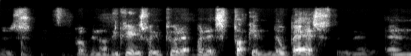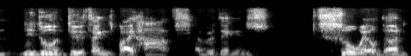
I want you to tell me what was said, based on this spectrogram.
It's probably not the greatest way to put it, but it's fucking the best, and they don't do things by halves. Everything is so well done,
